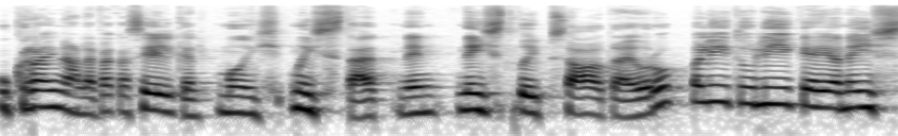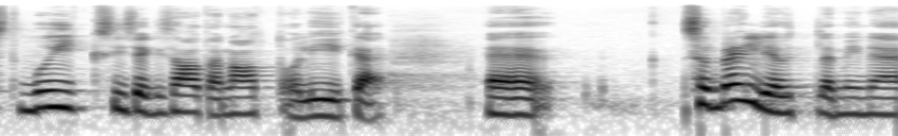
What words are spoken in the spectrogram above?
Ukrainale väga selgelt mõista, et neist võib saada Euroopa Liidu liige ja neist võiks isegi saada NATO liige. Äh, see on väljaütlemine,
